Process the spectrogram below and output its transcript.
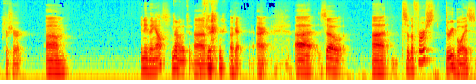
for sure. Um, anything else? no, that's it. Uh, okay, all right. Uh, so, uh, so the first three boys,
